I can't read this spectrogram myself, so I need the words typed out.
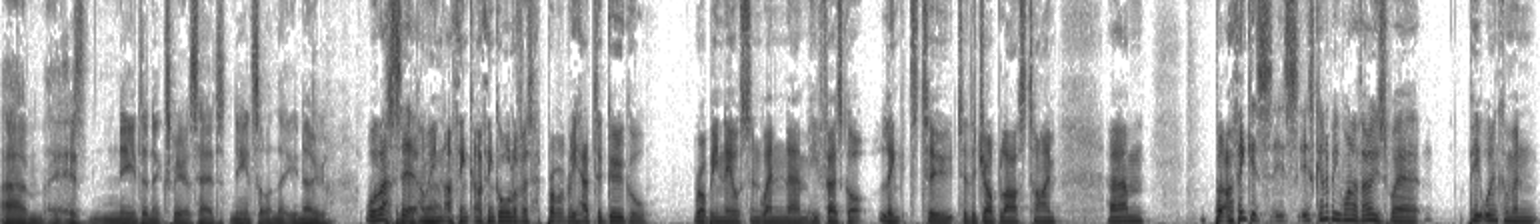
Um, it is need an experienced head, need someone that you know. Well, that's it. I mean. I think I think all of us probably had to Google Robbie Neilson when um, he first got linked to to the job last time. Um, but I think it's it's it's going to be one of those where Pete Winkelman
